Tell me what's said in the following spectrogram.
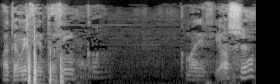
Cuatro mil ciento cinco, coma dieciocho.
